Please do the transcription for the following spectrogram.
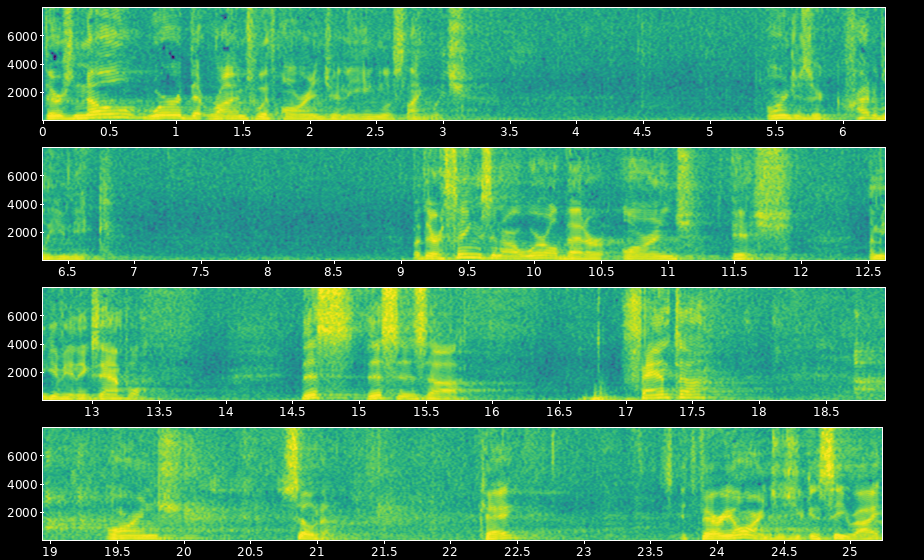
there's no word that rhymes with orange in the English language. Oranges are incredibly unique. But there are things in our world that are orange ish. Let me give you an example. This, this is uh, Fanta orange soda. Okay? It's very orange, as you can see, right?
